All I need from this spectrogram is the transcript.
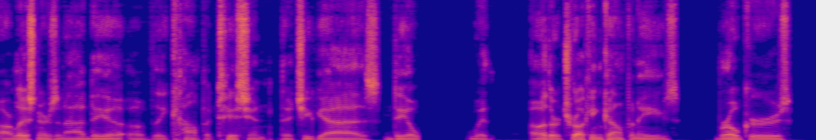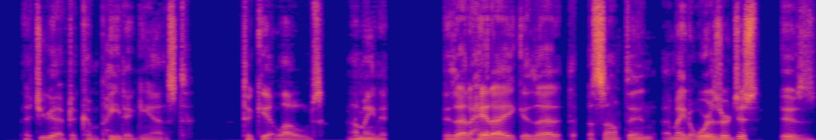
our listeners an idea of the competition that you guys deal with other trucking companies, brokers that you have to compete against to get loads. I mean, is that a headache? Is that something? I mean, or is there just is?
